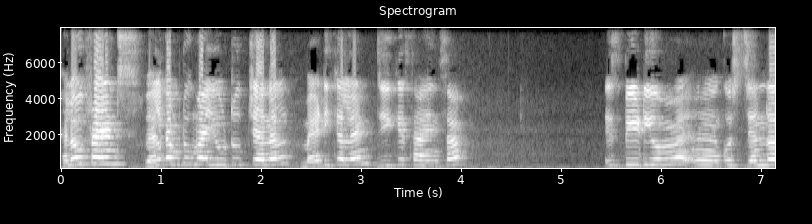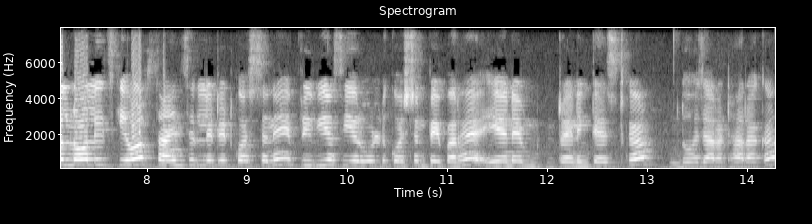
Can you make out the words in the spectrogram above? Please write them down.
Hello friends welcome to my YouTube channel medical and G K science अब इस वीडियो में कुछ जनरल नॉलेज के और साइंस से रिलेटेड क्वेश्चन है। Previous year old question paper है A N M training test का 2018 का।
